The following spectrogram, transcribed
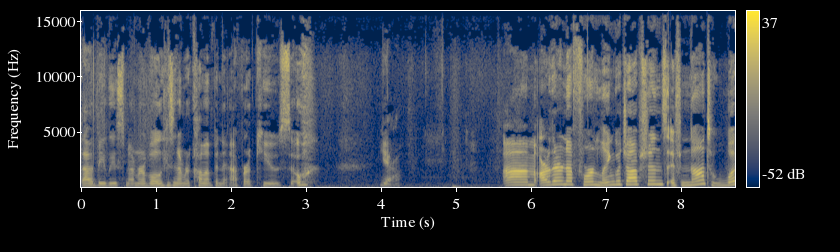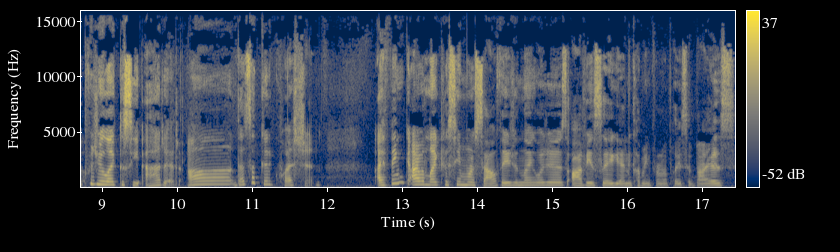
that would be least memorable. He's never come up in the FRQ, so yeah. Um, are there enough foreign language options? If not, what would you like to see added? Uh, that's a good question. I think I would like to see more South Asian languages, obviously, again, coming from a place of bias.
